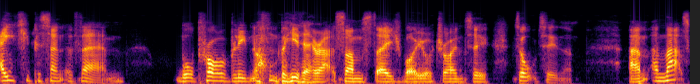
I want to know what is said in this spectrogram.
80% of them will probably not be there at some stage while you're trying to talk to them. Um, and that's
